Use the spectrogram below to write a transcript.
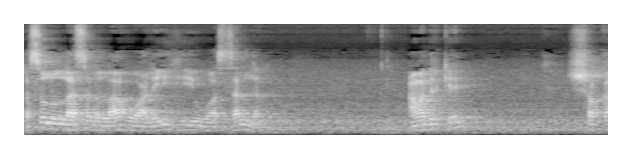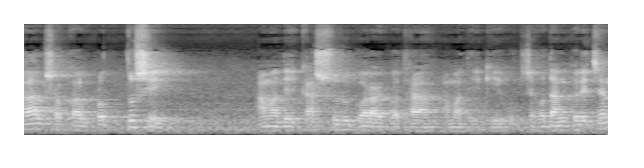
রাসূলুল্লাহ সাল্লাল্লাহু আলাইহি ওয়াসাল্লাম আমাদেরকে সকাল সকাল প্রত্যুষে আমাদের কাজ শুরু করার কথা আমাদেরকে উৎসাহ দান করেছেন।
